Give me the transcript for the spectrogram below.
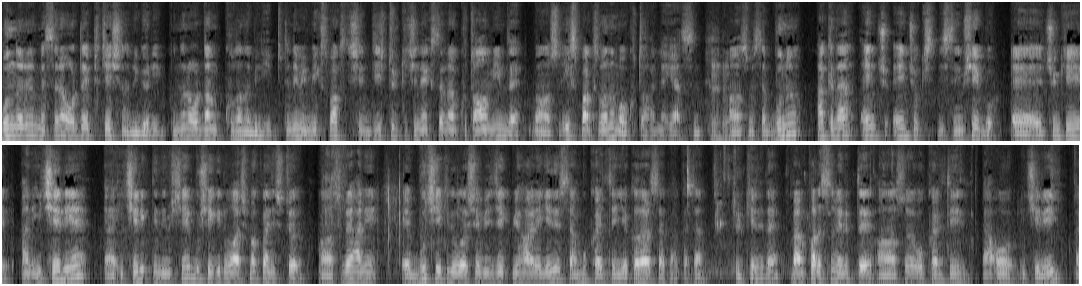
Bunları mesela orada application'ını göreyim. Bunları oradan kullanabileyim. İşte ne bileyim Xbox için Dijitürk için ekstradan kutu almayayım da sonra Xbox One'ım o kutu haline gelsin. Ondan sonra mesela bunu hakikaten en en çok istediğim şey bu. Ee, çünkü hani içeriye yani içerik dediğim şey bu şekilde ulaşmak ben istiyorum. Sonra ve hani e, bu şekilde ulaşabilecek bir hale gelirsen bu kaliteyi yakalarsak hakikaten Türkiye'de de ben parasını verip de sonra o kaliteyi yani o içeriği e,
